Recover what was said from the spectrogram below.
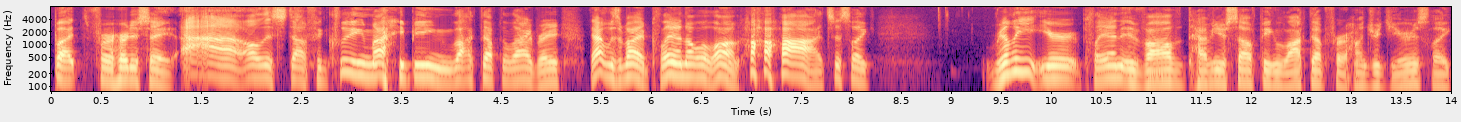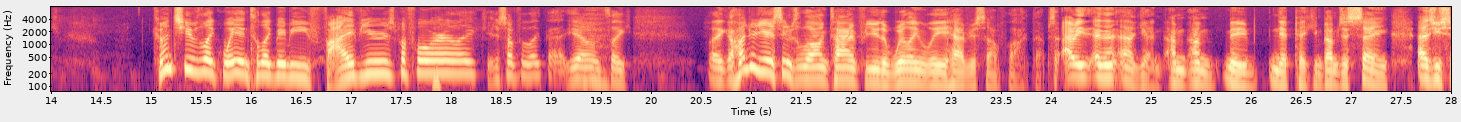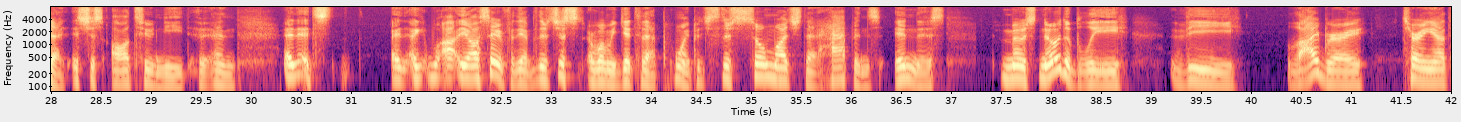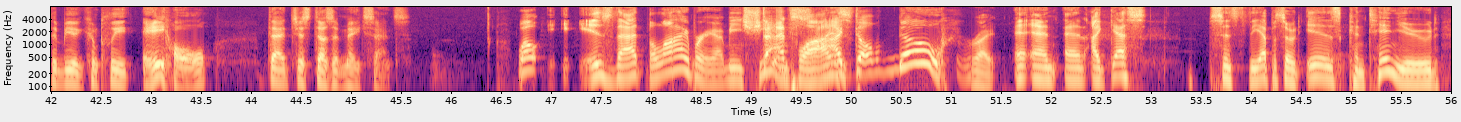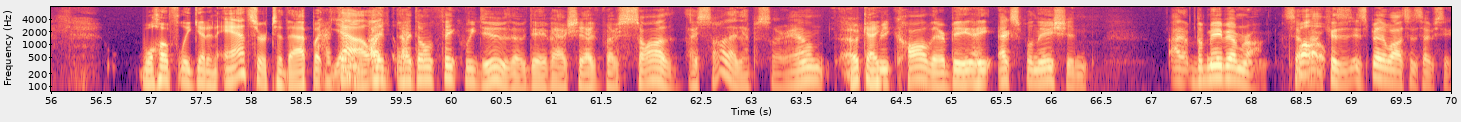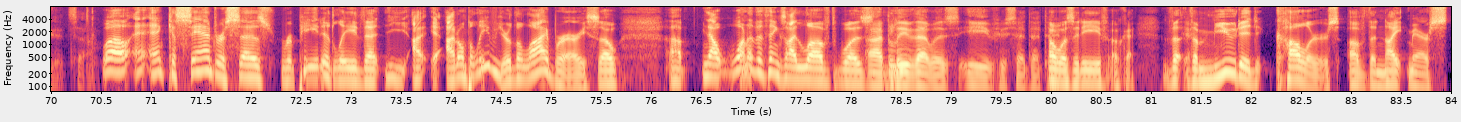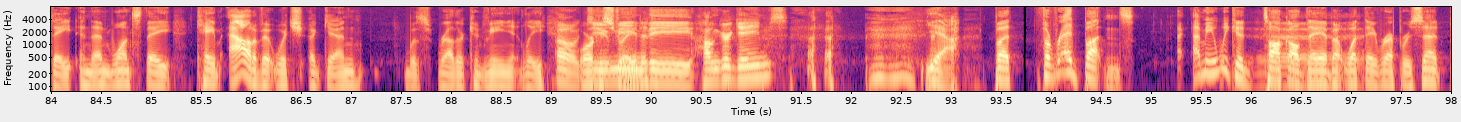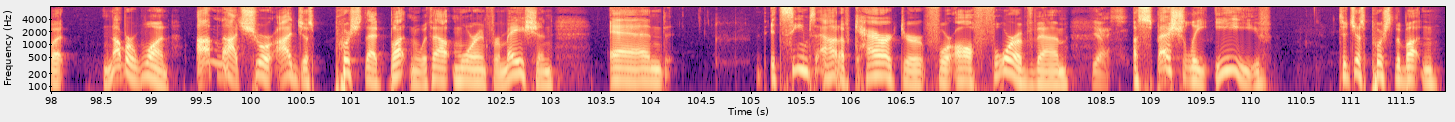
But for her to say, ah, all this stuff, including my being locked up in the library, that was my plan all along. Ha ha ha. It's just like, really your plan involved having yourself being locked up for a hundred years? Like, couldn't you like wait until like maybe five years before, like or something like that? You know, it's like like hundred years seems a long time for you to willingly have yourself locked up. So I mean, and uh, again, I'm I'm maybe nitpicking, but I'm just saying, as you said, it's just all too neat, and and it's. And you know, I'll say it for them. There's just, or when we get to that point, but just there's so much that happens in this. Most notably, the library turning out to be a complete a hole that just doesn't make sense. Well, is that the library? I mean, she That's, implies. I don't know. Right, and, and and I guess since the episode is continued, we'll hopefully get an answer to that. But I yeah, like, I, I, don't think we do though, Dave. Actually, I, I, saw I saw that episode. I don't okay. recall there being any explanation, I, but maybe I'm wrong. So because well, it's been a while since I've seen it. So well, and, and Cassandra says repeatedly that I, I don't believe you're the library. So uh, now one of the things I loved was I believe the, that was Eve who said that. Oh, was it Eve? Okay. The yeah. the muted colors of the nightmare state, and then once they came out of it, which again was rather conveniently oh, orchestrated. Do you mean the Hunger Games? yeah, but the red buttons. I mean, we could talk all day about what they represent, but number one, I'm not sure I just push that button without more information. And it seems out of character for all four of them. Yes. Especially Eve to just push the button.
